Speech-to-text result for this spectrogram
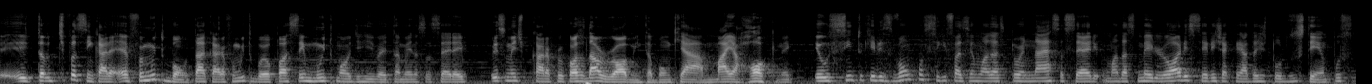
então, tipo assim, cara, é, foi muito bom, tá, cara? Foi muito bom. Eu passei muito mal de rir, velho, também nessa série aí. Principalmente, cara, por causa da Robin, tá bom? Que é a Maya Hawk, né? Eu sinto que eles vão conseguir fazer uma das... Tornar essa série uma das melhores séries já criadas de todos os tempos.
